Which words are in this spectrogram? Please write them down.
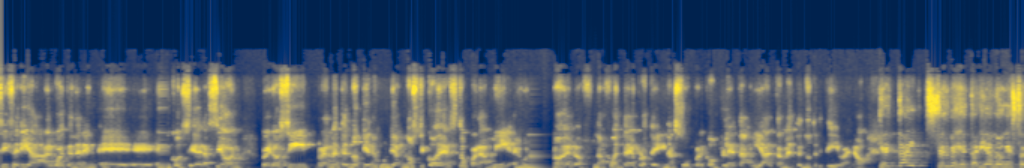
sí sería algo de tener en, eh, en, consideración, pero si realmente no tienes un diagnóstico de esto, para mí es uno de los, una fuente de proteína súper completa y altamente nutritiva, ¿no? ¿Qué tal ser vegetariano en este,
